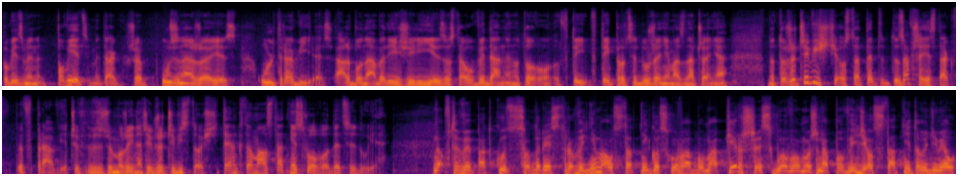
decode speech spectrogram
powiedzmy, powiedzmy tak, że uzna, że jest ultra vires, albo nawet jeśli je zostało wydane, no to w tej, w tej procedurze nie ma znaczenia, no to rzeczywiście ostatecznie, to zawsze jest tak w, w prawie, czy, w, czy może inaczej w rzeczywistości. Ten, kto ma ostatnie słowo, decyduje. No, w tym wypadku sąd rejestrowy nie ma ostatniego słowa, bo ma pierwsze słowo, można powiedzieć. Ostatnie to będzie miał,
